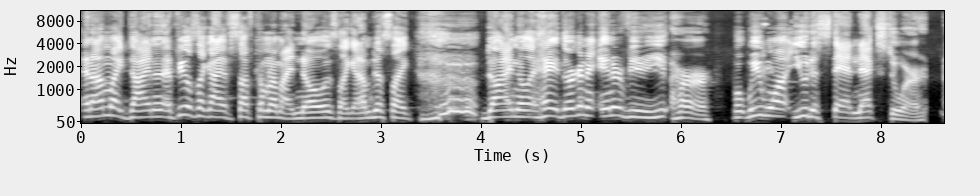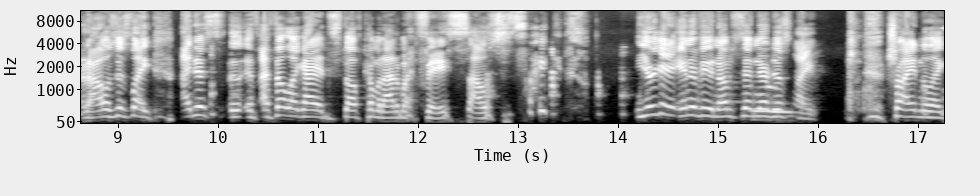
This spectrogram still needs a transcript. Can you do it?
and I'm like dying. It feels like I have stuff coming on my nose. Like I'm just like dying. They're like, hey, they're gonna interview her, but we want you to stand next to her. And I was just like, I just, uh, if I felt like I had stuff coming out of my face. I was just like, you're getting interviewed, and I'm sitting there just like trying to like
